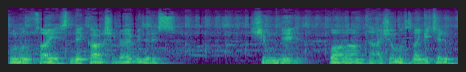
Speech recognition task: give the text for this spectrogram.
bunun sayesinde karşılayabiliriz. Şimdi bağlantı aşamasına geçelim.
